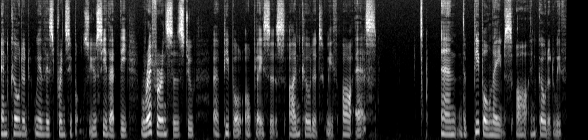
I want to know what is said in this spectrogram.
encoded with this principle. So you see that the references to uh, people or places are encoded with RS, and the people names are encoded with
